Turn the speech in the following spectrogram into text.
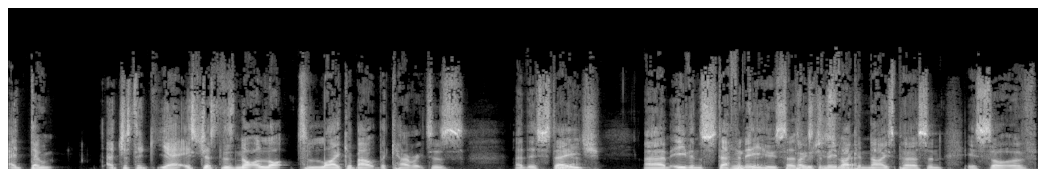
I don't. I just think yeah, it's just there's not a lot to like about the characters at this stage. Um, even Stephanie, Okay, who's supposed to be like a nice person, is sort of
